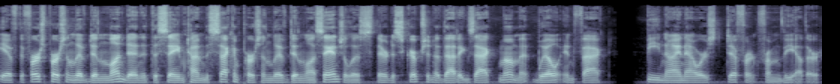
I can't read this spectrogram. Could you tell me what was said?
if the first person lived in London at the same time the second person lived in Los Angeles, their description of that exact moment will, in fact, be nine hours different from the other.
